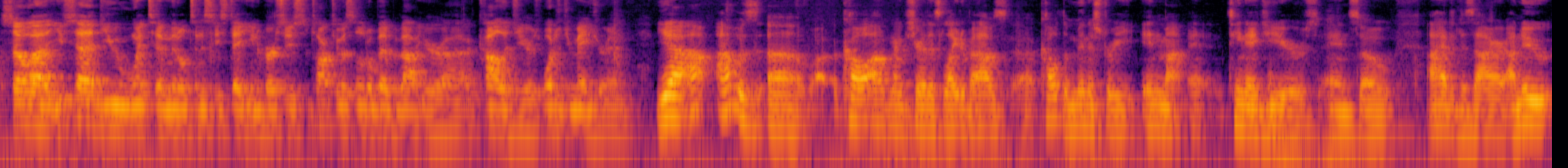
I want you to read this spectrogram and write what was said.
So uh, you said you went to Middle Tennessee State University. So talk to us a little bit about your uh, college years. What did you major in? Yeah, I, I was uh, called. I'll maybe share this later, but I was uh, called to ministry in my uh, teenage years, and so I had a desire. I knew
